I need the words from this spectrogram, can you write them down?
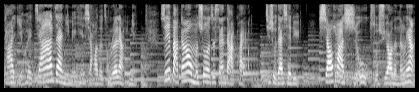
它也会加在你每天消耗的总热量里面。所以把刚刚我们说的这三大块啊，基础代谢率。消化食物所需要的能量，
